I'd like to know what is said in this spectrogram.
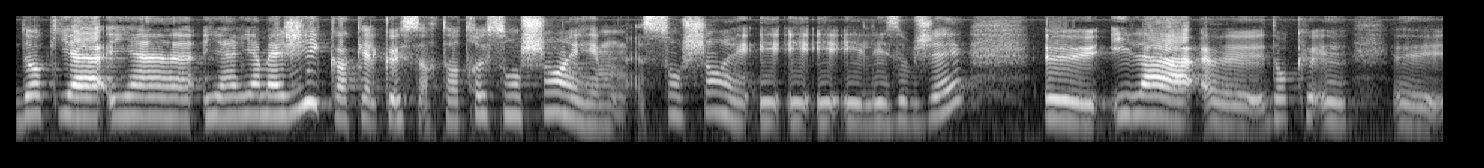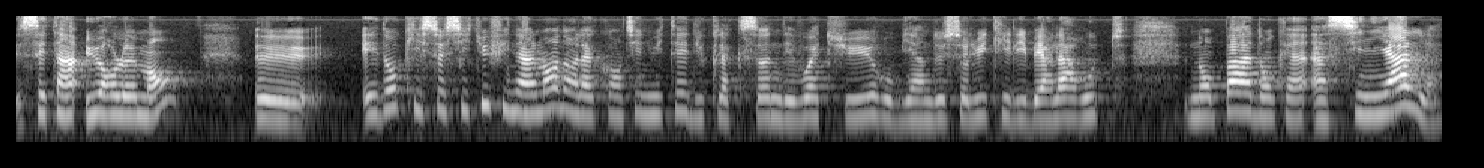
Donc il y, a, un lien magique en quelque sorte entre son chant et les objets. Euh, il a euh, donc euh, c'est un hurlement. et donc il se situe finalement dans la continuité du klaxon des voitures ou bien de celui qui libère la route. Non pas donc un signal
